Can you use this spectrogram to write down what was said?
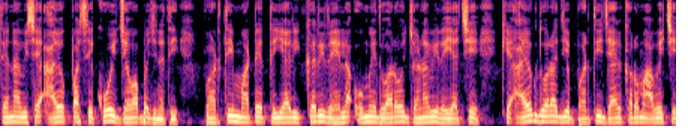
તેના વિશે આયોગ પાસે કોઈ જવાબ જ નથી. ભરતી માટે તૈયારી કરી રહેલા ઉમેદવારો જણાવી રહ્યા છે કે આયોગ દ્વારા જે ભરતી જાહેર કરવામાં આવે છે,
